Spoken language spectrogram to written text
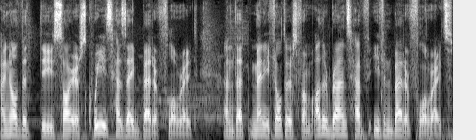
I know that the Sawyer Squeeze has a better flow rate, and that many filters from other brands have even better flow rates.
